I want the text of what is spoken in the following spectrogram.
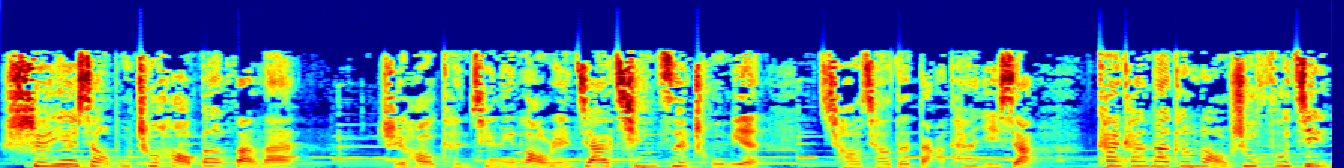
谁也想不出好办法来，只好恳请您老人家亲自出面，悄悄的打探一下，看看那棵老树附近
